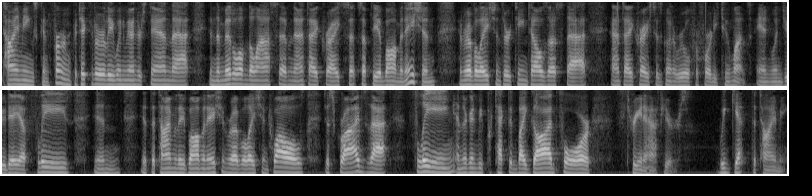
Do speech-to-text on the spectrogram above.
timings confirmed, particularly when we understand that in the middle of the last seven, Antichrist sets up the abomination. And Revelation 13 tells us that Antichrist is going to rule for 42 months. And when Judea flees in at the time of the abomination, Revelation 12 describes that fleeing, and they're going to be protected by God for three and a half years. We get the timing.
